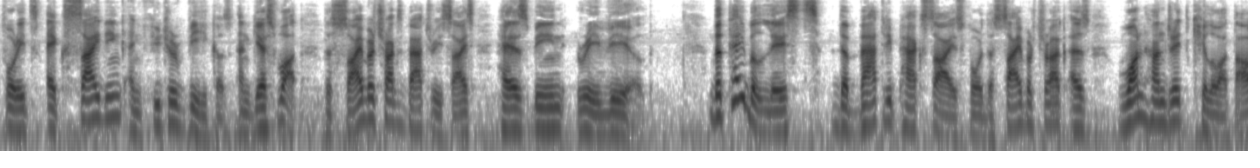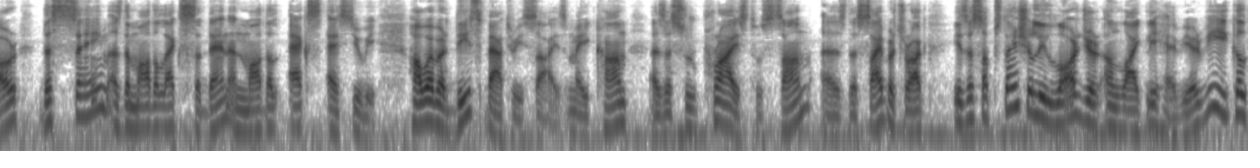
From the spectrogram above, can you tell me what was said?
for its exciting and future vehicles. And guess what? The Cybertruck's battery size has been revealed. The table lists the battery pack size for the Cybertruck as 100 kilowatt hour, the same as the Model S sedan and Model X SUV. However, this battery size may come as a surprise to some as the Cybertruck is a substantially larger and likely heavier vehicle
